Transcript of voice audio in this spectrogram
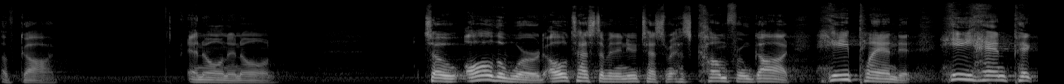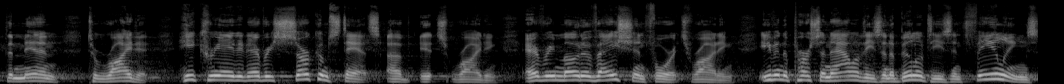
of God and on and on. So, all the word, Old Testament and New Testament, has come from God. He planned it, He handpicked the men to write it. He created every circumstance of its writing, every motivation for its writing, even the personalities and abilities and feelings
